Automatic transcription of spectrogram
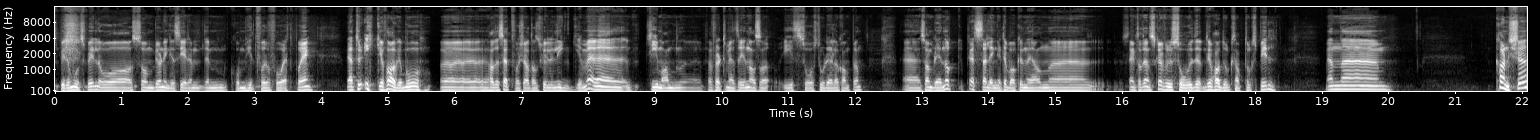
spill og motspill, og som Bjørn Inge sier, de, de kom hit for å få ett poeng. Jeg tror ikke Fagermo øh, hadde sett for seg at han skulle ligge med ti mann fra 40 meter inn altså i så stor del av kampen. Uh, så han ble nok pressa lenger tilbake enn det han uh, strengt tatt ønska. For jo, de hadde jo knapt nok spill. Men uh, kanskje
